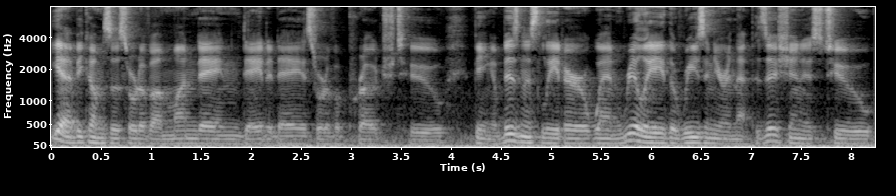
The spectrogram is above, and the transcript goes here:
Yeah, it becomes a sort of a mundane, day to day sort of approach to being a business leader when really the reason you're in that position is to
